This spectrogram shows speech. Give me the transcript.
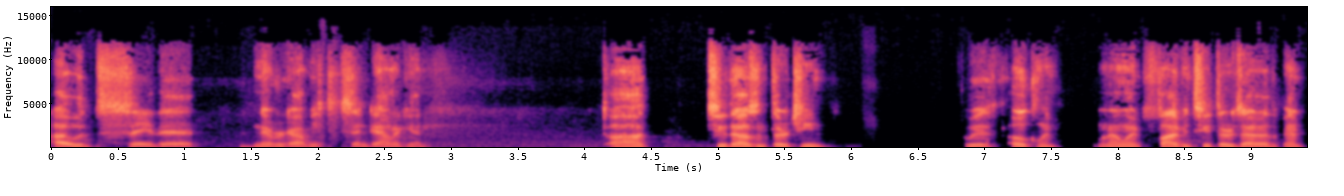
I would say that never got me sent down again. Uh, 2013 with Oakland when I went five and two thirds out of the pen.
